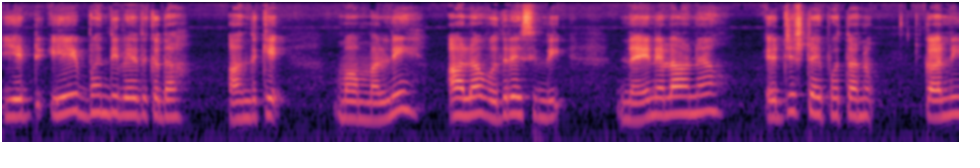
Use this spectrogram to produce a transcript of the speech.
ఎటు ఏ ఇబ్బంది లేదు కదా. అందుకే మమ్మల్ని అలా వదిలేసింది. నేను ఎలానో అడ్జస్ట్ అయిపోతాను. కానీ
